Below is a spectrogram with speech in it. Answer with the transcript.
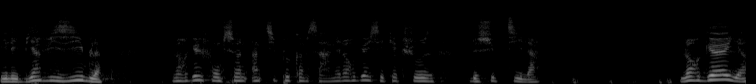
il est bien visible. L'orgueil fonctionne un petit peu comme ça. Mais l'orgueil, c'est quelque chose de subtil. Hein. L'orgueil,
